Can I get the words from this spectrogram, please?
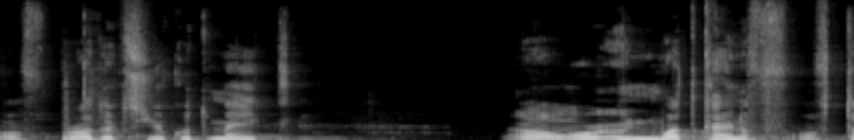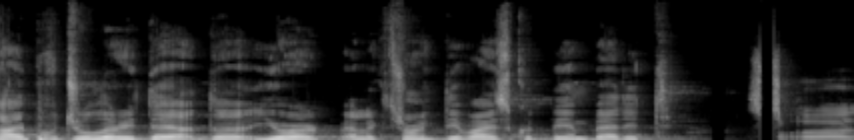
of products you could make, uh, or in what kind of, of type of jewelry the, the your electronic device could be embedded? So, uh,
